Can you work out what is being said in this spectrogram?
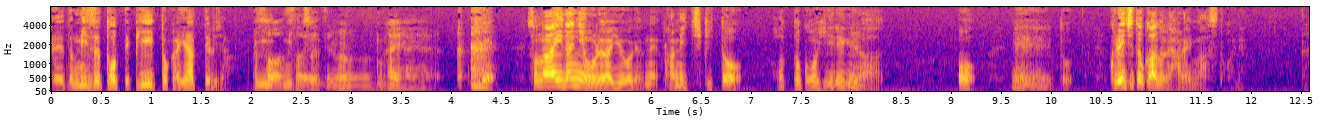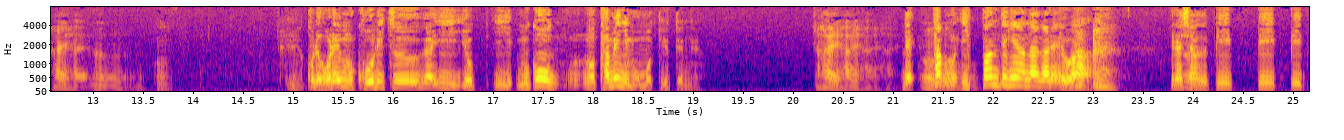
えーと水取ってピーとかやってるじゃん。ピーそう3つ。そうやってる。うんうん。はいはいはい。でその間に俺は言うわけだね。ファミチキとホットコーヒーレギュラーを、うん。えー、とクレジットカードで払いますとかね。はいはい。うんうんこれ俺も効率がいいよいい向こうのためにも思って言ってるのよ。はいはいはいはい。でうん多分一般的な流れは「いらっしゃいませピーピーピー」って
